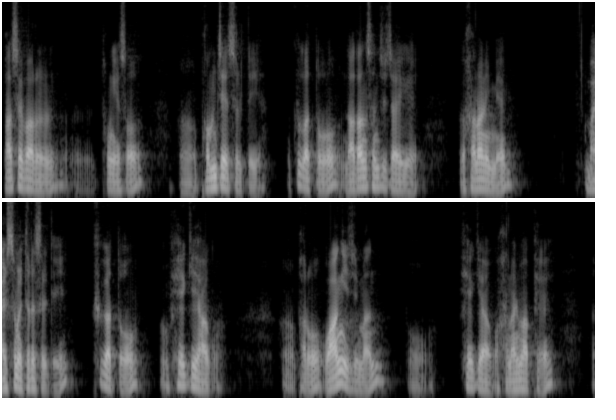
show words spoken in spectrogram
바세바를 통해서 어, 범죄했을 때에 그가 또 나단 선지자에게 그 하나님의 말씀을 들었을 때에 그가 또 회개하고 어, 바로 왕이지만 또 회개하고 하나님 앞에 어,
